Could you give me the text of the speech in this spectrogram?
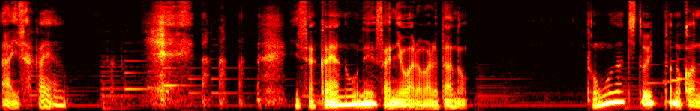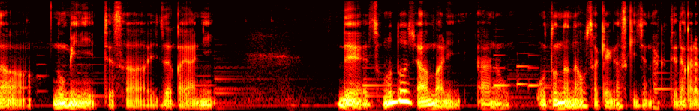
あ居酒屋の居酒屋のお姉さんに笑われたの。友達と行ったのかな？飲みに行ってさ居酒屋に。でその当時あんまりあの大人なお酒が好きじゃなくてだから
